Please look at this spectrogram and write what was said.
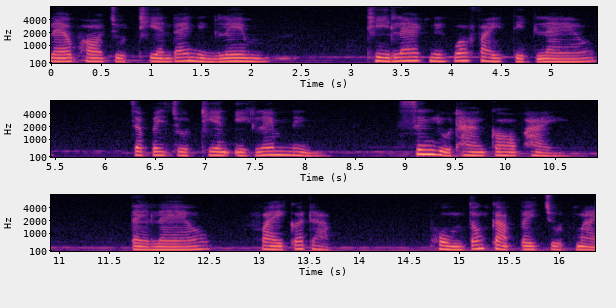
แล้วพอจุดเทียนได้หนึ่งเล่ม ทีแรกนึกว่าไฟติดแล้ว จะไปจุดเทียนอีกเล่มหนึ่ง ซึ่งอยู่ทางกอไผ่ แต่แล้วไฟก็ดับ ผมต้องกลับไปจุดใหม่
